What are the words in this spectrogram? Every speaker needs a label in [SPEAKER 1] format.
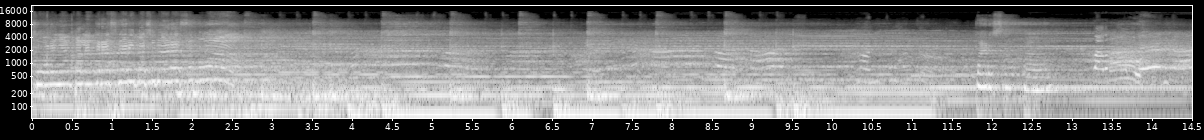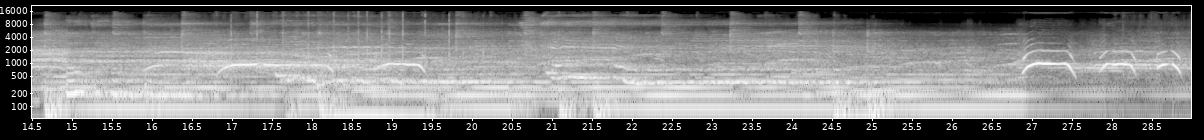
[SPEAKER 1] suaranya yang paling keras dari Pak Saudara semua.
